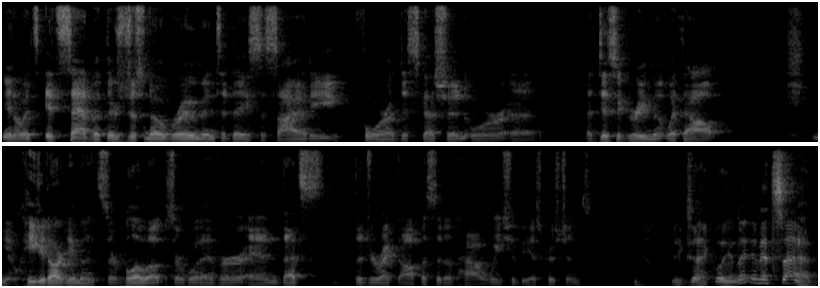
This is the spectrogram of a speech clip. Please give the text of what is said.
you know it's it's sad, but there's just no room in today's society for a discussion or a, a disagreement without you know heated arguments or blow-ups or whatever, and that's the direct opposite of how we should be as Christians. Yeah, exactly, and and it's sad.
